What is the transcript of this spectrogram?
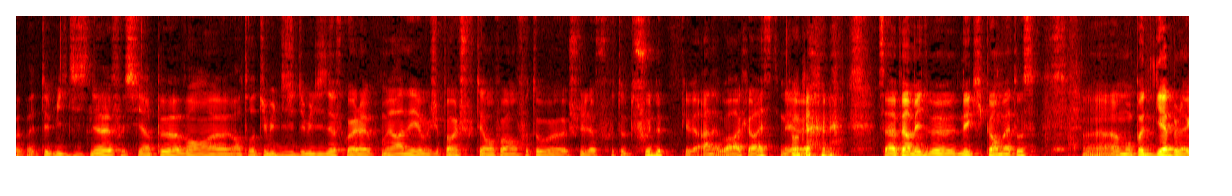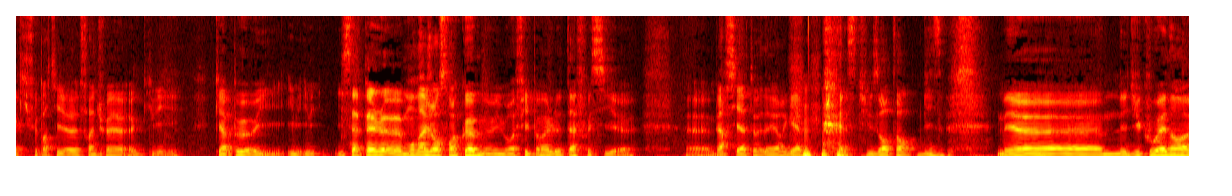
2019 aussi un peu avant euh, entre 2018 et 2019 quoi la première année où j'ai pas mal shooté en, en photo euh, je suis de la photo de food qui avait rien à voir avec le reste mais euh, ça m'a permis de, m'équiper en matos. Mon pote Gab là, qui fait partie de French Way qui, qui est un peu il, s'appelle mon agence en com il me refile pas mal de taf aussi merci à toi d'ailleurs Gab si tu nous entends bise. Mais, mais du coup ouais non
